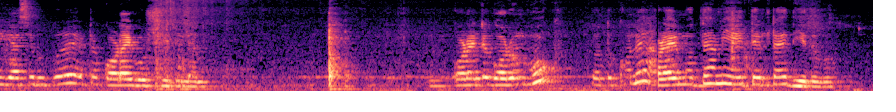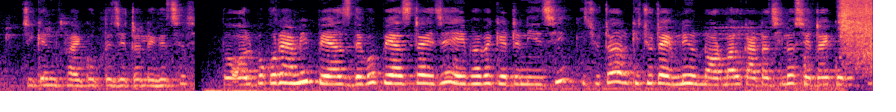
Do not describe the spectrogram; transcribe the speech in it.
এই গ্যাসের উপরে একটা কড়াই বসিয়ে দিলাম। কড়াইটা গরম হোক, ততক্ষণে কড়াইয়ের মধ্যে আমি এই তেলটাই দিয়ে দেবো। চিকেন ফ্রাই করতে যেটা লেগেছে। তো অল্প করে আমি পেঁয়াজ দেব। পেঁয়াজটা এই যে এইভাবে কেটে নিয়েছি কিছুটা, আর কিছুটা এমনি নর্মাল কাটা ছিল সেটাই করেছি।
